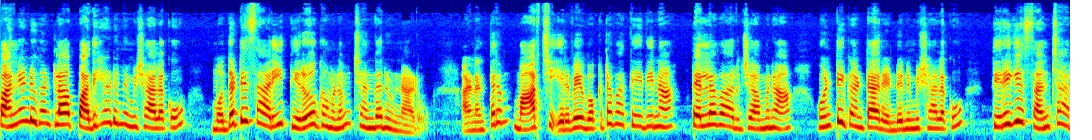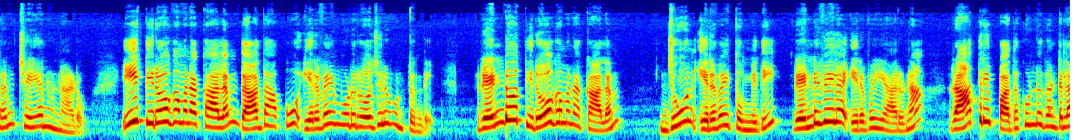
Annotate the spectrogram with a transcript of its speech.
పన్నెండు గంటల పదిహేడు నిమిషాలకు మొదటిసారి తిరోగమనం చెందనున్నాడు. అనంతరం మార్చి ఇరవై ఒకటవ తేదీన తెల్లవారుజామున ఒంటి గంట రెండు నిమిషాలకు తిరిగి సంచారం చేయనున్నాడు. ఈ తిరోగమన కాలం దాదాపు ఇరవై మూడు రోజులు ఉంటుంది. రెండో తిరోగమన కాలం జూన్ ఇరవై తొమ్మిది రెండు వేల ఇరవై ఆరున రాత్రి పదకొండు గంటల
